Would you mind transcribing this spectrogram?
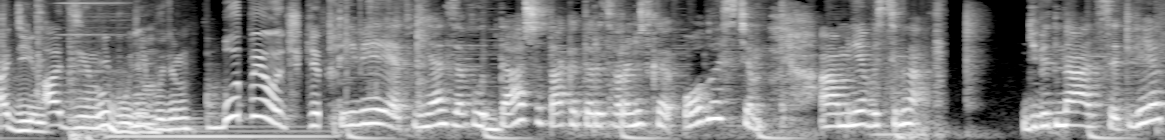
Один. Один. Не будем. Не будем. Бутылочки. Привет, меня зовут Даша, та, которая из Воронежской области. А, Мне 18... 19 лет,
